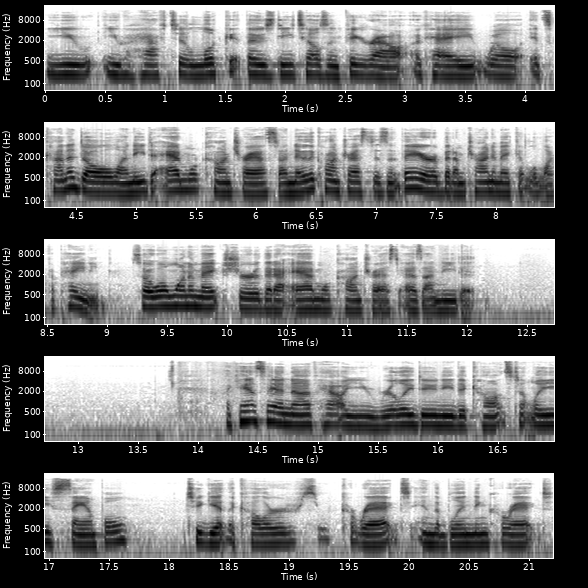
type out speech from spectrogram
You, you have to look at those details and figure out, okay, well, it's kind of dull. I need to add more contrast. I know the contrast isn't there, but I'm trying to make it look like a painting. So I want to make sure that I add more contrast as I need it. I can't say enough how you really do need to constantly sample to get the colors correct and the blending correct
